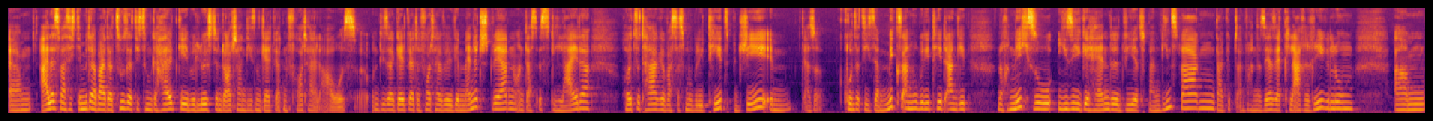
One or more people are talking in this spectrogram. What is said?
Ähm, alles, was ich dem Mitarbeiter zusätzlich zum Gehalt gebe, löst in Deutschland diesen Geldwertenvorteil aus. Und dieser Geldwertevorteil will gemanagt werden. Und das ist leider heutzutage, was das Mobilitätsbudget, im, also grundsätzlich dieser Mix an Mobilität angeht, noch nicht so easy gehandelt wie jetzt beim Dienstwagen. Da gibt es einfach eine sehr, sehr klare Regelung. Ähm,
